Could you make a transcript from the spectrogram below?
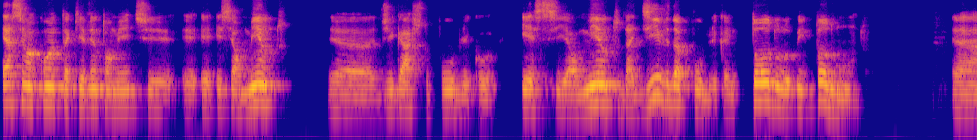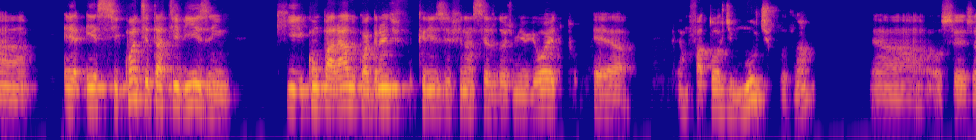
Essa é uma conta que, eventualmente, esse aumento eh, de gasto público, esse aumento da dívida pública em todo em todo mundo, é, esse quantitative easing que comparado com a grande crise financeira de 2008 é, é um fator de múltiplos, né? É, ou seja,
